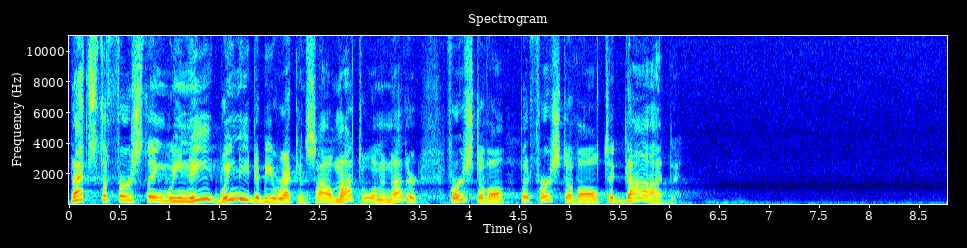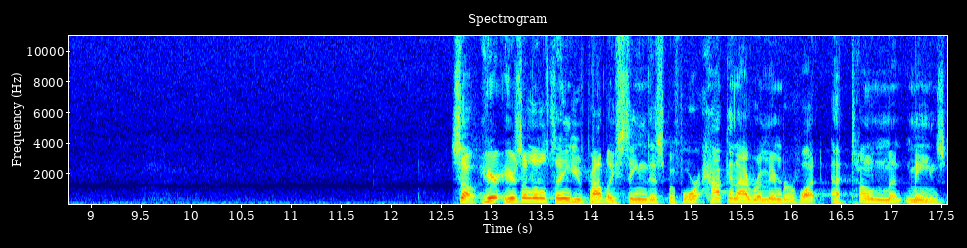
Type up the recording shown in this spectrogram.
That's the first thing we need. We need to be reconciled not to one another, first of all, but first of all to God. So here, here's a little thing. You've probably seen this before. How can I remember what atonement means?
